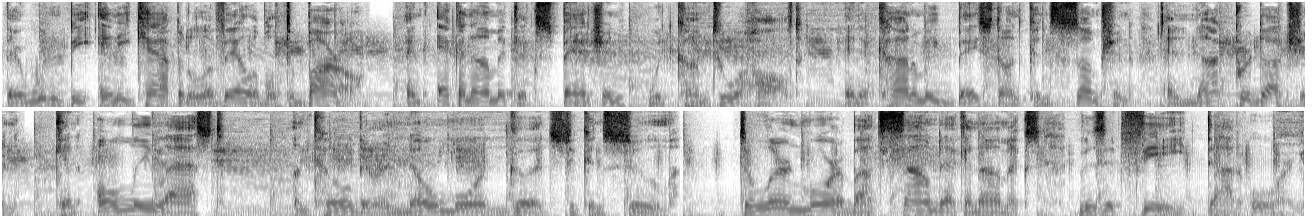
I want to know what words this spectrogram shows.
there wouldn't be any capital available to borrow and economic expansion would come to a halt. An economy based on consumption and not production can only last until there are no more goods to consume. To learn more about sound economics, visit fee.org.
